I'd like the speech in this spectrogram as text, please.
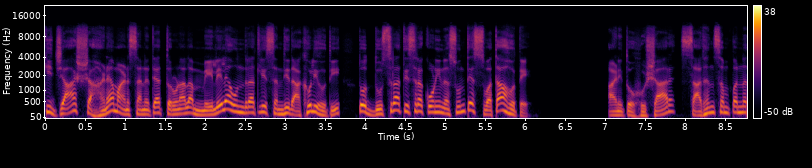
की ज्या शहाण्या माणसानं त्या तरुणाला मेलेल्या उंदरातली संधी दाखवली होती तो दुसरा तिसरा कोणी नसून ते स्वतः होते. आणि तो हुशार साधनसंपन्न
